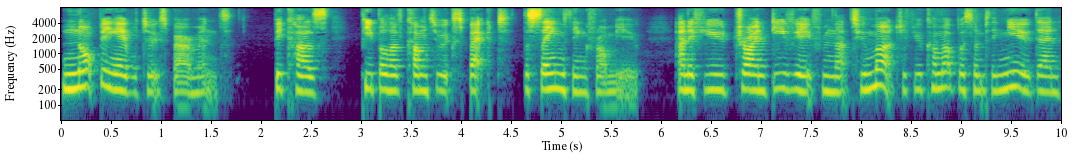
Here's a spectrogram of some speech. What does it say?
not being able to experiment because people have come to expect the same thing from you. And if you try and deviate from that too much, if you come up with something new, then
